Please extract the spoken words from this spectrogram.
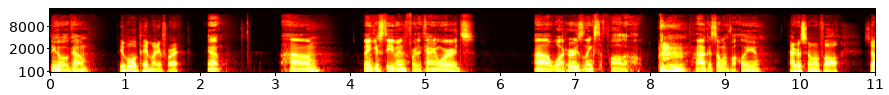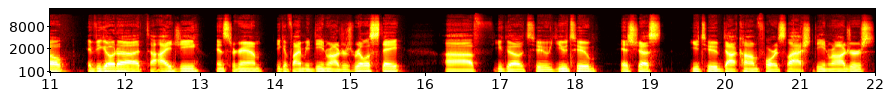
See who will come. People will pay money for it. Yep. Um, thank you, Stephen, for the kind words. Uh, what are his links to follow? How can someone follow you? How can someone follow? So if you go to to IG, Instagram, you can find me Dean Rogers Real Estate. Uh, if you go to YouTube, it's just youtube.com forward slash Dean Rogers.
